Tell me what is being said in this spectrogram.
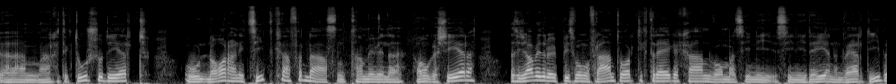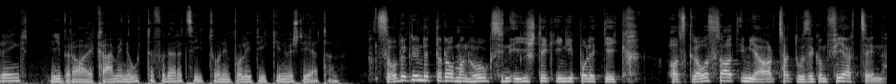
ähm, Architektur studiert. Und nachher hatte ich Zeit für das und habe mich engagieren das ist auch wieder etwas, wo man Verantwortung tragen kann, wo man seine, seine Ideen und Werte einbringt. Ich bereue keine Minute von dieser Zeit, die ich in Politik investiert habe. So begründet Roman Hug seinen Einstieg in die Politik als Grossrat im Jahr 2014.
